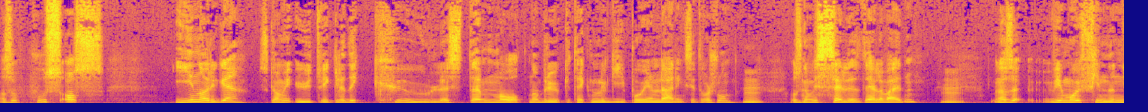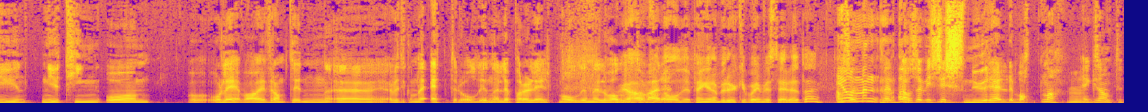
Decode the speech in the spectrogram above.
Altså hos oss. I Norge skal vi utvikle de kuleste måtene å bruke teknologi på i en læringssituasjon. Mm. Og så kan vi selge det til hele verden. Mm. Men altså, vi må jo finne nye, nye ting å, å, å, leve av i framtiden. Eh, jeg vet ikke om det er etter oljen eller parallelt med oljen eller hva det måtte være. Vi har fått oljepenger å bruke på å investere i dette her. Altså, men, men, altså, hvis vi snur hele debatten, da. Mm. ikke sant?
